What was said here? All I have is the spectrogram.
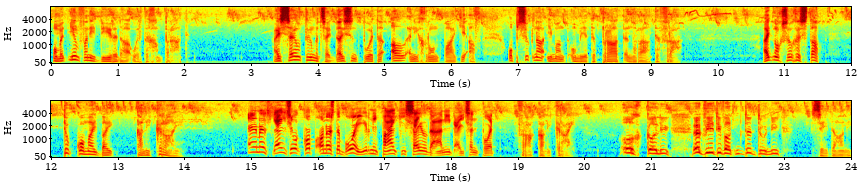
om met een van die diere daaroor te gaan praat. Hy seil toe met sy duisendpote al in die grondpaadjie af, op soek na iemand om mee te praat en raad te vra. Hy het nog so gestap, toe kom hy by Kalikraai. En as jy so kop onderste bo hier in die paadjie seil daar nie duisendpoot, vra Kalikraai. Ag, Kali, ek weet nie wat om te doen nie, sê Dani.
